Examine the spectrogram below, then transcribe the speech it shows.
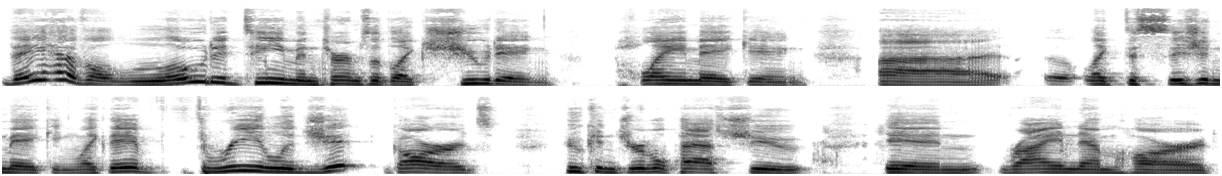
they have a loaded team in terms of like shooting, playmaking, uh, like decision making. Like they have three legit guards who can dribble past shoot in Ryan Nembhard,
